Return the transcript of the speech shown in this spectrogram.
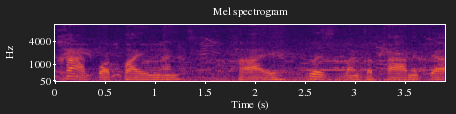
แก้วคลาดปลอดภัยงานขายด้วยวันศรัทธานะจ๊ะ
